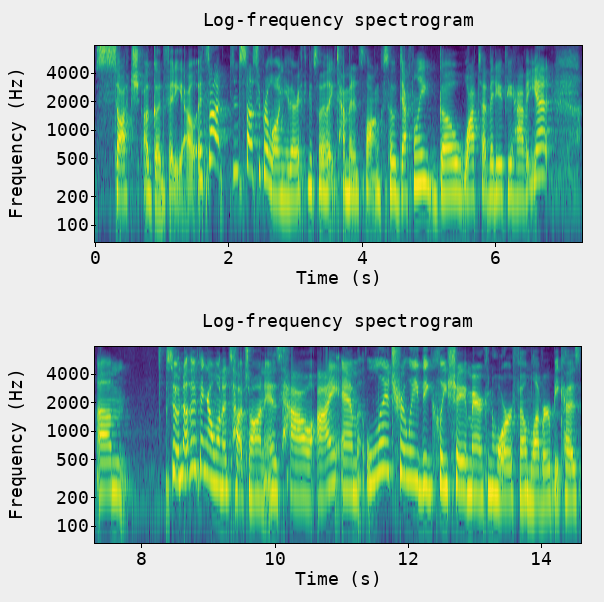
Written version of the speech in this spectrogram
such a good video. It's not it's not super long either. I think it's only like 10 minutes long. So definitely go watch that video if you haven't yet. Um, so, another thing I want to touch on is how I am literally the cliche American horror film lover because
